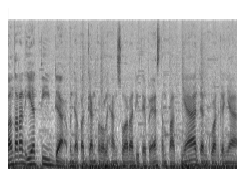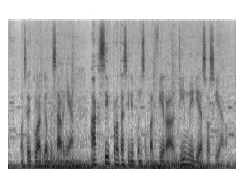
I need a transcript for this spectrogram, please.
lantaran ia tidak mendapatkan perolehan suara di TPS tempatnya dan keluarganya, maksudnya keluarga besarnya. Aksi protes ini pun sempat viral di media sosial.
